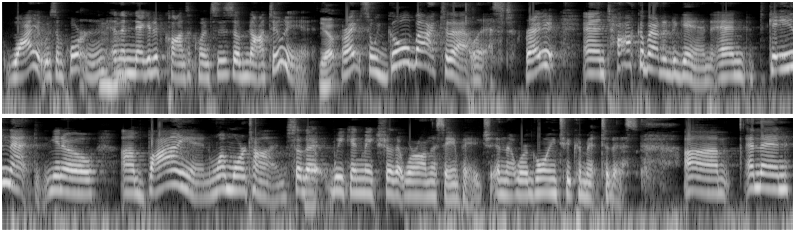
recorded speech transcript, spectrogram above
why it was important and the negative consequences of not doing it. Yep. Right. So we go back to that list, right, and talk about it again and gain that, you know, um, buy-in one more time so that we can make sure that we're on the same page and that we're going to commit to this. Um, and then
